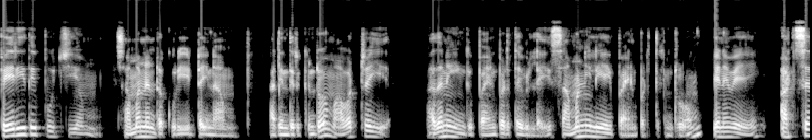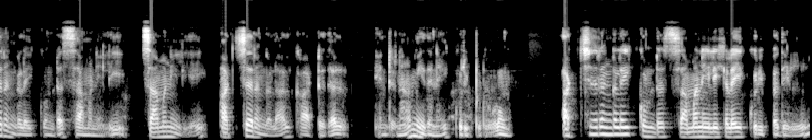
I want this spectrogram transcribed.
பெரிது பூஜ்ஜியம் சமன் என்ற குறியீட்டை நாம் அறிந்திருக்கின்றோம். அவற்றை அதனை இங்கு பயன்படுத்தவில்லை. சமநிலையை பயன்படுத்துகின்றோம். எனவே அட்சரங்களை கொண்ட சமநிலை சமநிலையை அட்சரங்களால் காட்டுதல் என்று நாம் இதனை குறிப்பிடுவோம். அட்சரங்களைக் கொண்ட சமநிலைகளை குறிப்பதில்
